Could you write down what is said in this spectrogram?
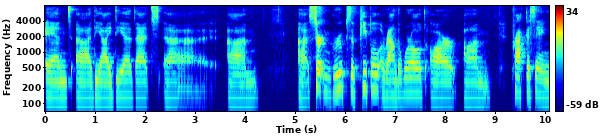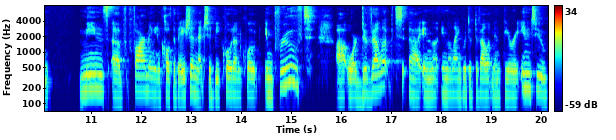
and uh, the idea that uh, um, certain groups of people around the world are um, practicing means of farming and cultivation that should be quote unquote improved uh, or developed uh, in the in the language of development theory into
